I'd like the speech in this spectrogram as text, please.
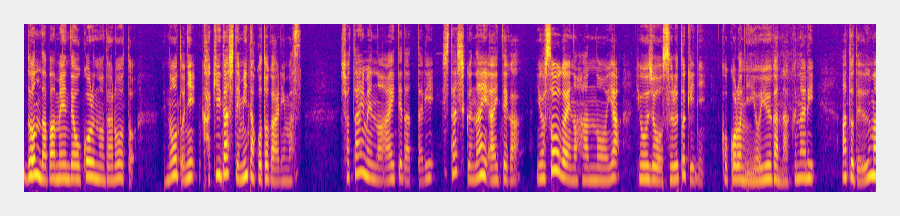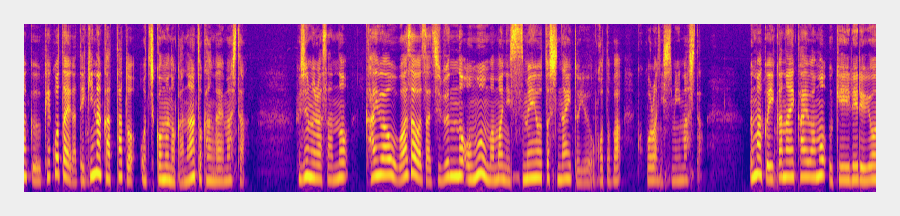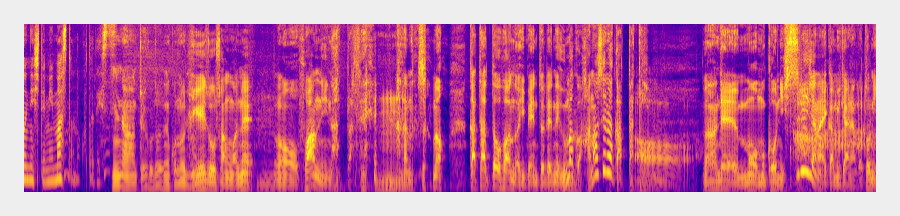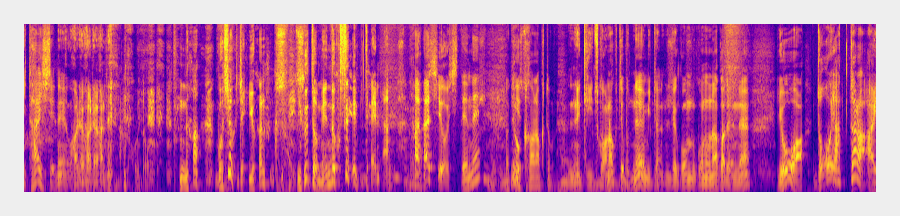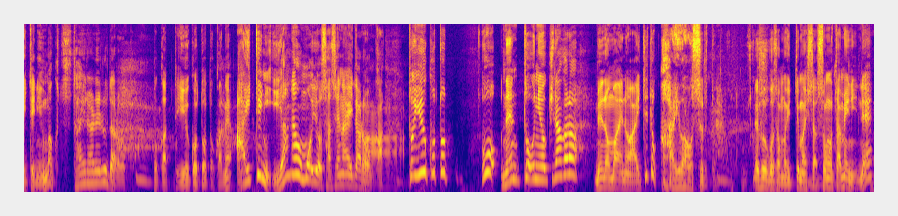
どんな場面で起こるのだろうとノートに書き出してみたことがあります。初対面の相手だったり親しくない相手が予想外の反応や表情をするときに心に余裕がなくなり後でうまく受け答えができなかったと落ち込むのかなと考えました。藤村さんの会話をわざわざ自分の思うままに進めようとしないというお言葉心に染みました。うまくいかない会話も受け入れるようにしてみますとのことです。う。なあということでねこのリエゾーさんがね、あのファンになったね、あのその方とファンのイベントでねうまく話せなかったと。うんでもう向こうに失礼じゃないかみたいなことに対してね我々はね。な ごちゃごちゃ言わなく言うと面倒くせえみたいな話をしてね。気使わなくてもね。ね気使わなくてもねみたいな。でこのこの中でね。要はどうやったら相手にうまく伝えられるだろうかとかっていうこととかね。相手に嫌な思いをさせないだろうか。ということを念頭に置きながら目の前の相手と会話をすると。で風子さんも言ってました。そのためにね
